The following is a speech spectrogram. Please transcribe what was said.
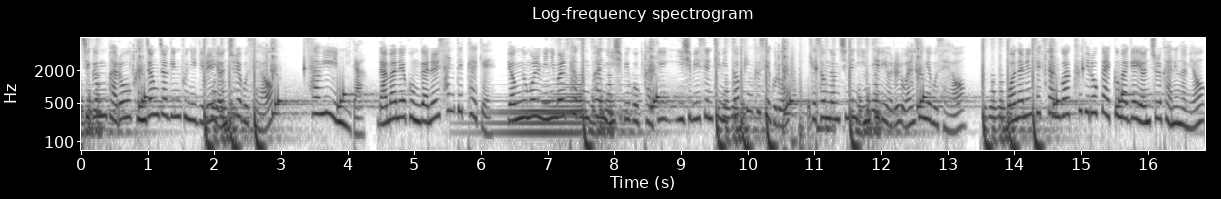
지금 바로 긍정적인 분위기를 연출해보세요. 4위입니다. 나만의 공간을 산뜻하게 명루몰 미니멀 타공판 22 곱하기 22cm 핑크색으로 개성 넘치는 인테리어를 완성해보세요. 원하는 색상과 크기로 깔끔하게 연출 가능하며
